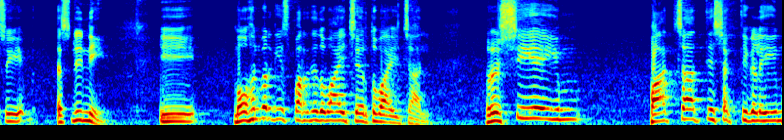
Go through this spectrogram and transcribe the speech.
ശ്രീ എസ് ഡിന്നി ഈ മോഹൻ വർഗീസ് പറഞ്ഞതുമായി ചേർത്ത് വായിച്ചാൽ റഷ്യയെയും പാശ്ചാത്യ ശക്തികളെയും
